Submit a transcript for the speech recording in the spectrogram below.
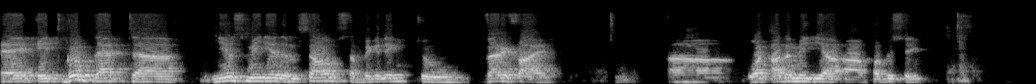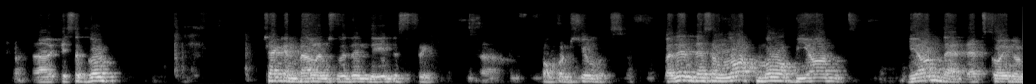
it's good that uh, news media themselves are beginning to verify what other media are publishing. it's a good check and balance within the industry uh, for consumers. But then there's a lot more beyond beyond that that's going on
